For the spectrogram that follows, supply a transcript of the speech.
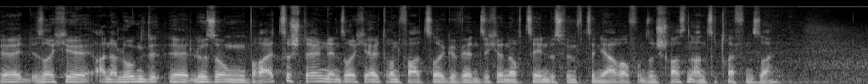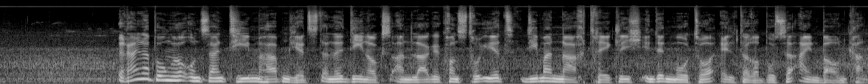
äh, solche analogen äh, Lösungen bereitzustellen. Denn solche älteren Fahrzeuge werden sicher noch 10 bis 15 Jahre auf unseren Straßen anzutreffen sein. Rainer Bunge und sein Team haben jetzt eine Denox-Anlage konstruiert, die man nachträglich in den Motor älterer Busse einbauen kann.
